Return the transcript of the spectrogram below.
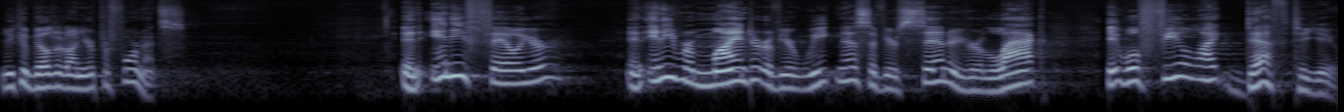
You can build it on your performance. In any failure, in any reminder of your weakness, of your sin, or your lack, it will feel like death to you.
